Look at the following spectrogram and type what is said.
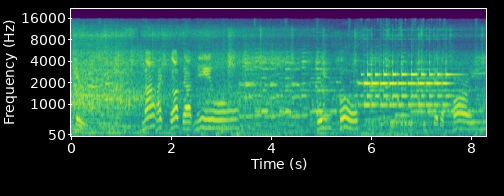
Okay. Now I got that new clean to, to get a party.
